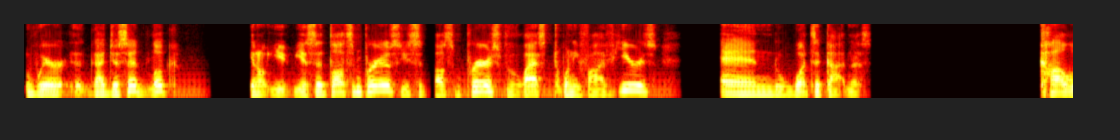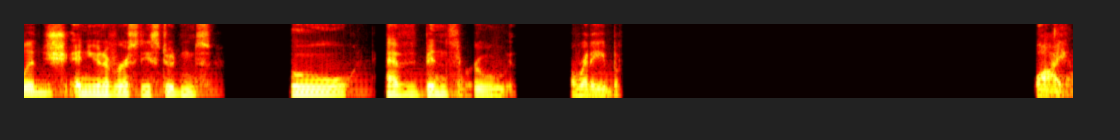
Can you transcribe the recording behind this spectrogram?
Where the guy just said, look, you know, you, you said thoughts and prayers, you said thoughts and prayers for the last 25 years. And what's it gotten us? College and university students who have been through already before. Why?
